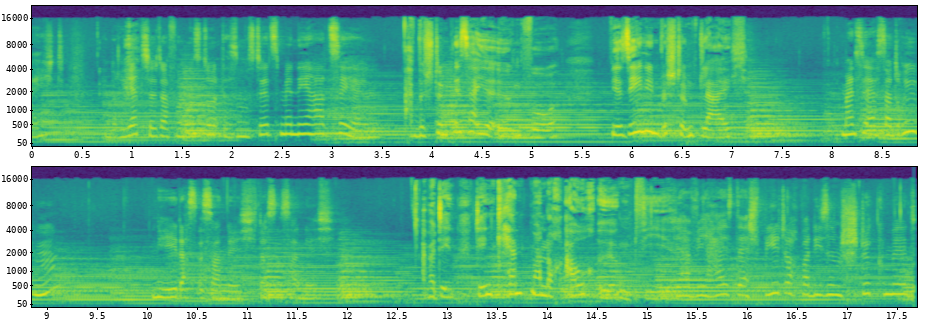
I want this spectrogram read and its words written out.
Echt? Henriette, davon musst du, das musst du jetzt mir näher erzählen. Ah, bestimmt ist er hier irgendwo. Wir sehen ihn bestimmt gleich. Meinst du, er ist da drüben? Nee, das ist er nicht. Das ist er nicht. Aber den, den kennt man doch auch irgendwie. Ja, wie heißt der? Spielt doch bei diesem Stück mit.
